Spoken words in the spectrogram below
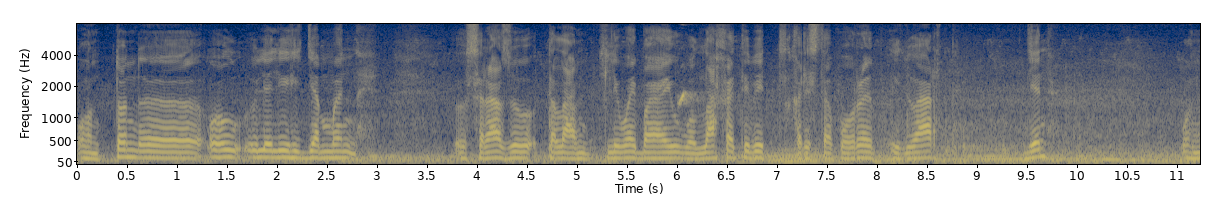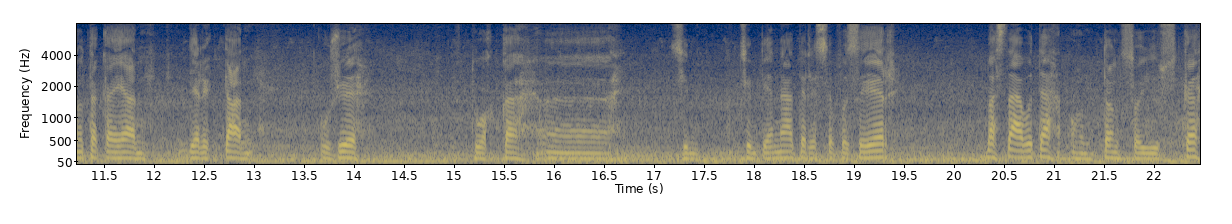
онтон ол үлели хиджаммын сразу талантливый бай Walлаха тибит Христофоров Эдуард ден оны такаян директан уже туаққа чемпионат РСФСР бастабыта онтон союзка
